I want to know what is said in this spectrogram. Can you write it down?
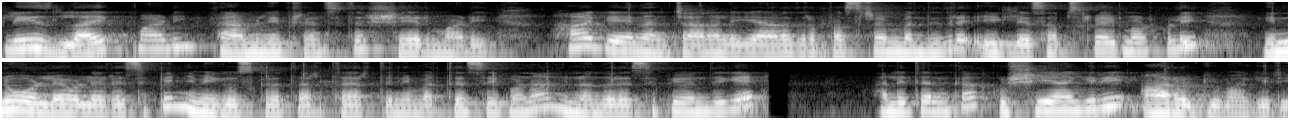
ಪ್ಲೀಸ್ ಲೈಕ್ ಮಾಡಿ ಫ್ಯಾಮಿಲಿ ಫ್ರೆಂಡ್ಸ್ ಜೊತೆ ಶೇರ್ ಮಾಡಿ. ಹಾಗೆ ನನ್ನ ಚಾನಲ್ಗೆ ಯಾರಾದರೂ ಫಸ್ಟ್ ಟೈಮ್ ಬಂದಿದ್ದರೆ ಈಗಲೇ ಸಬ್ಸ್ಕ್ರೈಬ್ ಮಾಡ್ಕೊಳ್ಳಿ. ಇನ್ನೂ ಒಳ್ಳೆ ಒಳ್ಳೆ ರೆಸಿಪಿ ನಿಮಗೋಸ್ಕರ ತರ್ತಾ ಇರ್ತೀನಿ. ಮತ್ತೆ ಸಿಗೋಣ ಇನ್ನೊಂದು ರೆಸಿಪಿಯೊಂದಿಗೆ ಅಲ್ಲಿ ತನಕ ಖುಷಿಯಾಗಿರಿ, ಆರೋಗ್ಯವಾಗಿರಿ.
